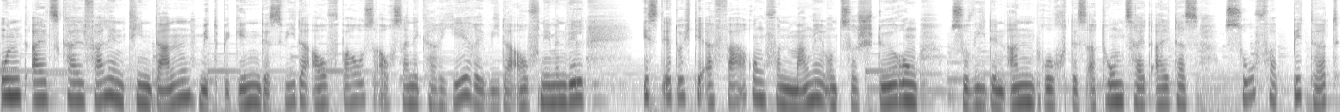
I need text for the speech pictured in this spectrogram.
Und als Karl Valentin dann mit Beginn des Wiederaufbaus auch seine Karriere wieder aufnehmen will, ist er durch die Erfahrung von Mangel und Zerstörung sowie den Anbruch des Atomzeitalters so verbittert,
